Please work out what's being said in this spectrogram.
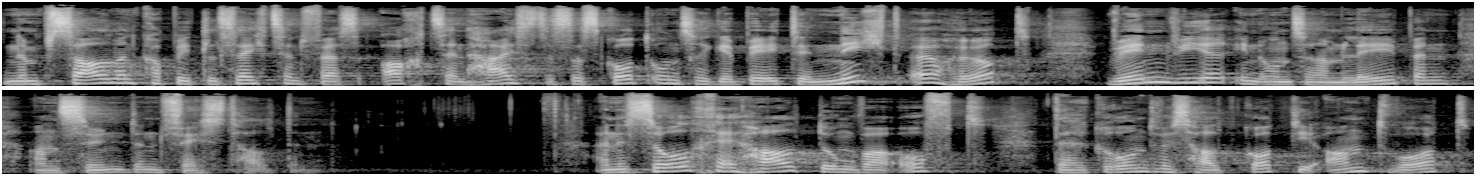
In dem Psalmen Kapitel 16, Vers 18 heißt es, dass Gott unsere Gebete nicht erhört, wenn wir in unserem Leben an Sünden festhalten. Eine solche Haltung war oft der Grund, weshalb Gott die Antwort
